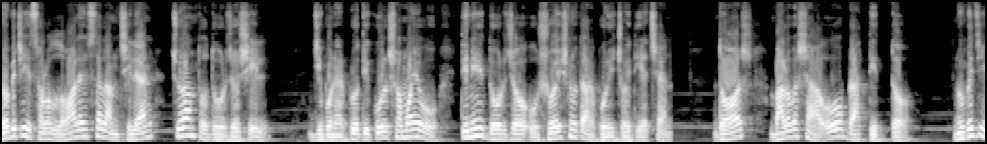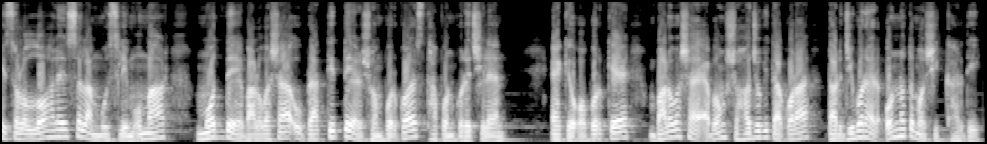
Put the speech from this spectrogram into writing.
নবীজি আলাইসাল্লাম ছিলেন চূড়ান্ত ধৈর্যশীল। জীবনের প্রতিকূল সময়েও তিনি ধৈর্য ও সহিষ্ণুতার পরিচয় দিয়েছেন। দশ, ভালোবাসা ও ভ্রাতৃত্ব। নবীজি সাল্লাহ আলাইসাল্লাম মুসলিম উমার মধ্যে ভালোবাসা ও ভ্রাতৃত্বের সম্পর্ক স্থাপন করেছিলেন। একে অপরকে ভালোবাসা এবং সহযোগিতা করা তার জীবনের অন্যতম শিক্ষার দিক।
